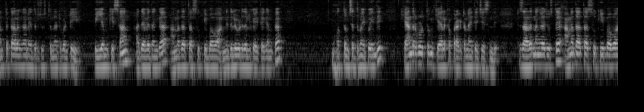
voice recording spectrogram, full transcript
ఎంతకాలంగానే ఎదురు చూస్తున్నటువంటి పిఎం కిసాన్ అదేవిధంగా అన్నదాత సుఖీభవ నిధుల విడుదలకి అయితే కనుక మొత్తం సిద్ధమైపోయింది. కేంద్ర ప్రభుత్వం కీలక ప్రకటన అయితే చేసింది. సాధారణంగా చూస్తే అన్నదాత సుఖీభవ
